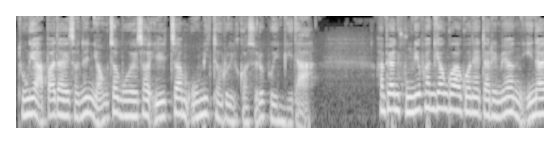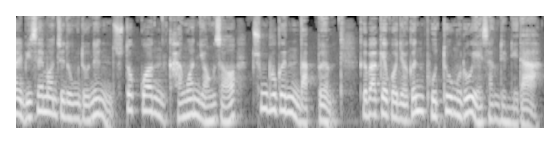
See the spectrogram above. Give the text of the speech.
동해 앞바다에서는 0.5에서 1.5m로 일 것으로 보입니다. 한편 국립환경과학원에 따르면 이날 미세먼지 농도는 수도권 강원 영서, 충북은 나쁨, 그 밖의 권역은 보통으로 예상됩니다.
